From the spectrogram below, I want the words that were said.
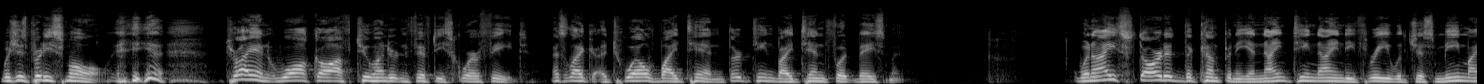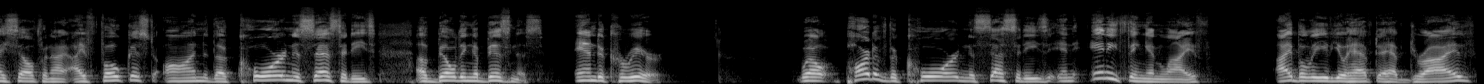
which is pretty small. Try and walk off 250 square feet. That's like a 12 by 10, 13 by 10 foot basement. When I started the company in 1993 with just me, myself, and I, I focused on the core necessities of building a business and a career? Well, part of the core necessities in anything in life, I believe you have to have drive,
